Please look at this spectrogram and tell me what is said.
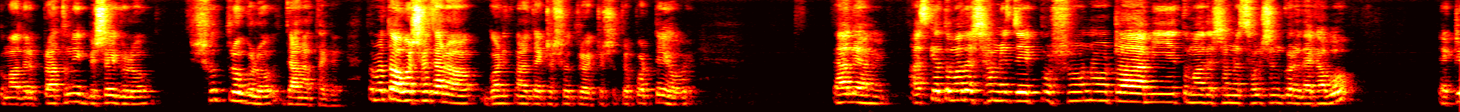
তোমাদের প্রাথমিক বিষয়গুলো, সূত্রগুলো জানা থাকে। তোমরা তো অবশ্যই জানো, গণিত মানে একটা সূত্র একটা সূত্র পড়তেই হবে। তাহলে আমি আজকে তোমাদের সামনে যে প্রশ্নটা আমি তোমাদের সামনে সলিউশন করে দেখাবো, একটি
